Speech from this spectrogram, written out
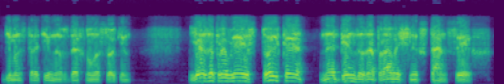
демонстративно вздохнула Сокин. Я заправляюсь только на бензозаправочных станциях.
